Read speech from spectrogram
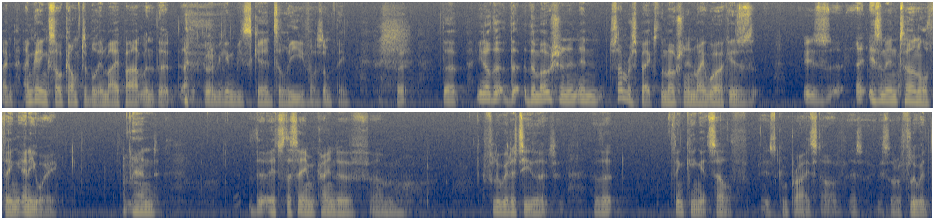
I'm. I'm getting so comfortable in my apartment that I'm going to be scared to leave or something. But the you know the the, the motion in, in some respects the motion in my work is is is an internal thing anyway, and the, it's the same kind of um, fluidity that that thinking itself is comprised of. There's a sort of fluid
